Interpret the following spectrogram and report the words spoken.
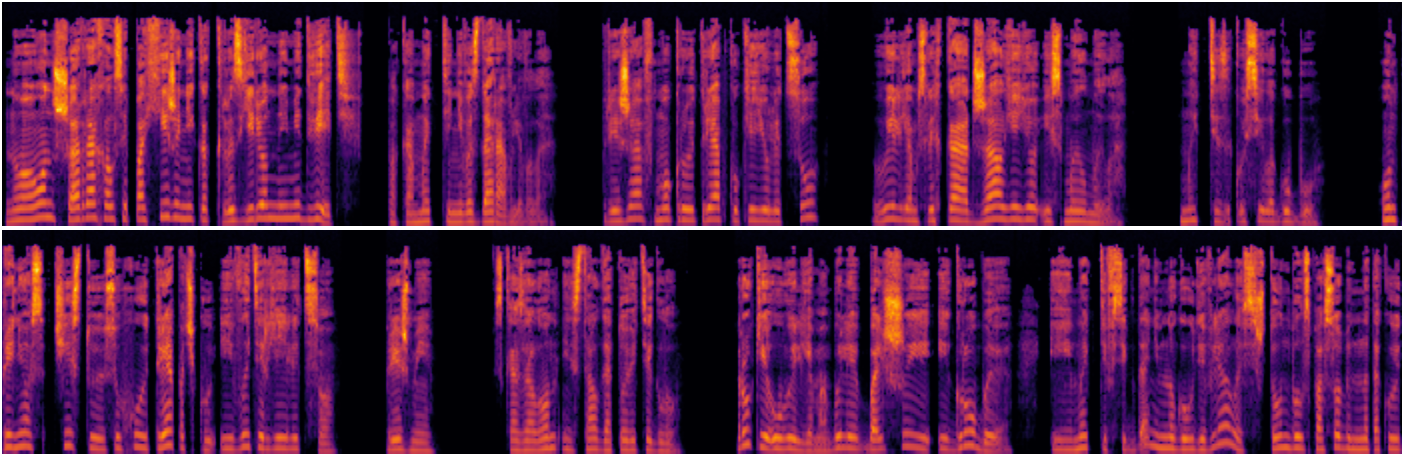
Но он шарахался по хижине, как разъяренный медведь, пока Мэтти не выздоравливала. Прижав мокрую тряпку к ее лицу, Уильям слегка отжал ее и смыл мыло. Мэтти закусила губу. Он принес чистую сухую тряпочку и вытер ей лицо. «Прижми», — сказал он и стал готовить иглу. Руки у Уильяма были большие и грубые, и Мэтти всегда немного удивлялась, что он был способен на такую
